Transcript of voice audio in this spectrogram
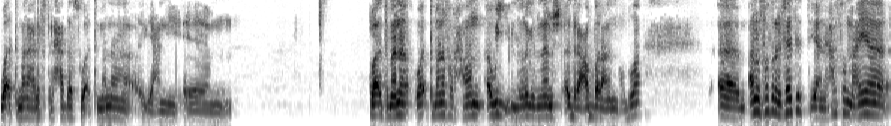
وقت ما أنا عرفت الحدث وقت ما أنا يعني وقت ما أنا وقت ما أنا فرحان قوي لدرجة إن أنا مش قادر أعبر عن الموضوع. أم، أنا الفترة اللي فاتت يعني حصل معايا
